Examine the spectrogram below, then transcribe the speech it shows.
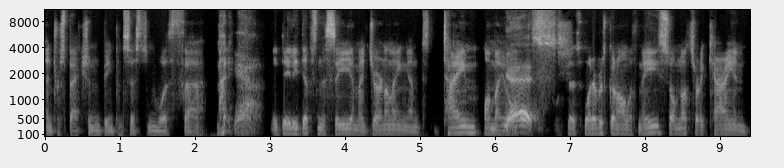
introspection being consistent with uh, my, yeah my daily dips in the sea and my journaling and time on my yes. own just whatever's going on with me so i'm not sort of carrying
